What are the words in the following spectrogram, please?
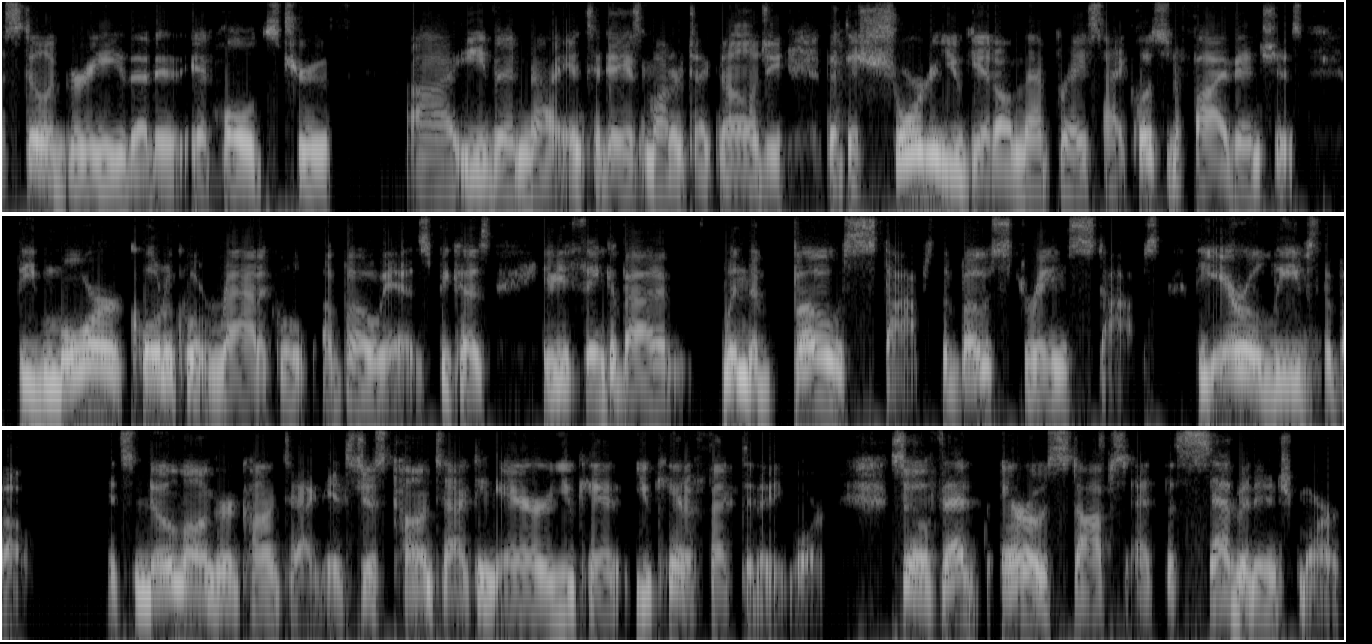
still agree that it, it holds truth. Uh, even uh, in today's modern technology, that the shorter you get on that brace height, closer to five inches, the more quote unquote radical a bow is. Because if you think about it, when the bow stops, the bow string stops, the arrow leaves the bow. It's no longer in contact. It's just contacting air. You can't you can't affect it anymore. So if that arrow stops at the seven inch mark,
